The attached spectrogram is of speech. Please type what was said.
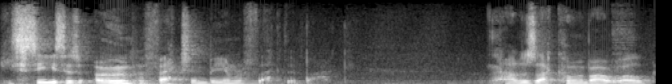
he sees his own perfection being reflected back. How does that come about? Well,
